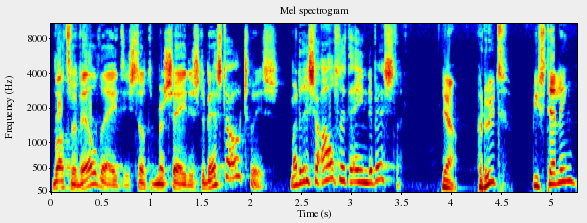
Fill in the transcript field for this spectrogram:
Wat we wel weten is dat de Mercedes de beste auto is. Maar er is er altijd één de beste. Ja, Ruud, die stelling?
